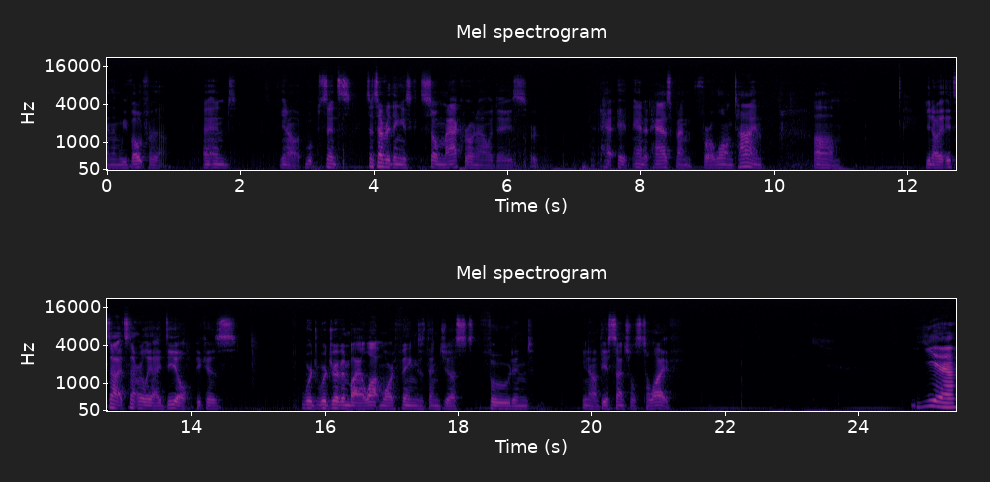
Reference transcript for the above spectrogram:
and then we vote for them and you know since since everything is so macro nowadays or it, and it has been for a long time um, it's not it's not really ideal because we're, we're driven by a lot more things than just food and you know the essentials to life Yeah.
